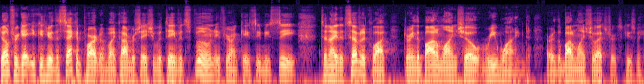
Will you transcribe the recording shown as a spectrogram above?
Don't forget, you can hear the second part of my conversation with David Spoon if you're on KCBC tonight at 7 o'clock during the Bottom Line Show Rewind, or the Bottom Line Show Extra, excuse me.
